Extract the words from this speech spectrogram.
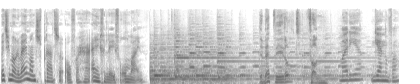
Met Simone Wijmans praat ze over haar eigen leven online. De webwereld van Maria Genova.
